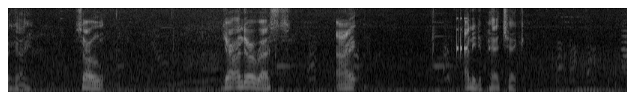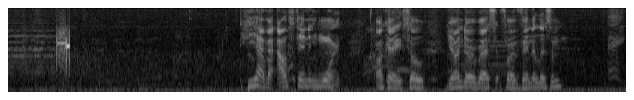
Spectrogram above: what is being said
Okay. So you're under arrest. All right. I need a ped check. He have an outstanding warrant. Okay, so you're under arrest for vandalism, Hey,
